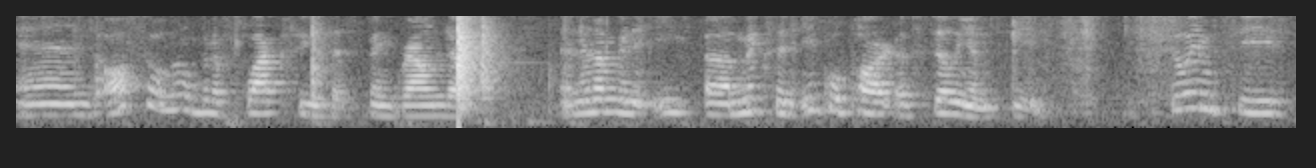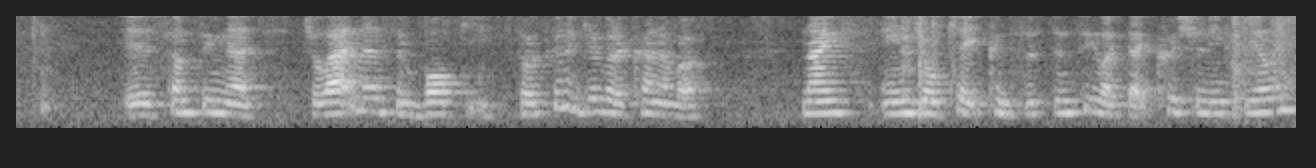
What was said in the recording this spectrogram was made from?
and also a little bit of flaxseed that's been ground up. And then I'm going to uh, mix an equal part of psyllium seed. Psyllium seed is something that's gelatinous and bulky, so it's going to give it a kind of a nice angel cake consistency, like that cushiony feeling.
